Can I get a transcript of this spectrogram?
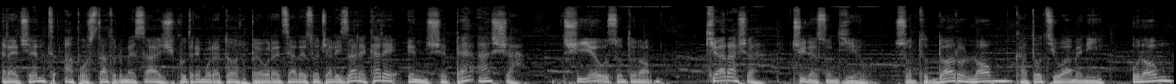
Recent a postat un mesaj cu tremurător pe o rețea de socializare care începea așa. Și eu sunt un om. Chiar așa. Cine sunt eu? Sunt doar un om ca toți oamenii. Un om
